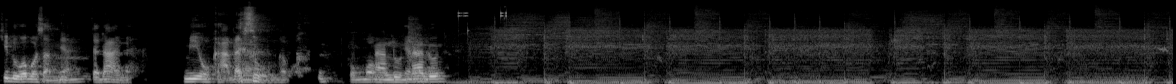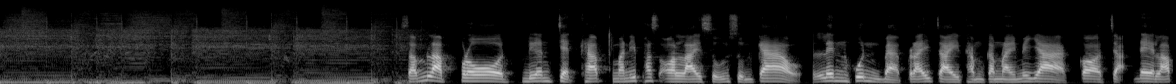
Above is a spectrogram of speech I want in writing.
คิดดูว่าบริษัทเนี้ยอืมจะได้ไหมมีโอกาสได้อ่าสูงครับ ผมมองน่าลุ้นแค่น่าลุ้น สำหรับโปรเดือน 7 ครับ Money Plus ออนไลน์ 009 เล่นหุ้นแบบไร้ใจทำกำไรไม่ยากก็จะได้รับ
